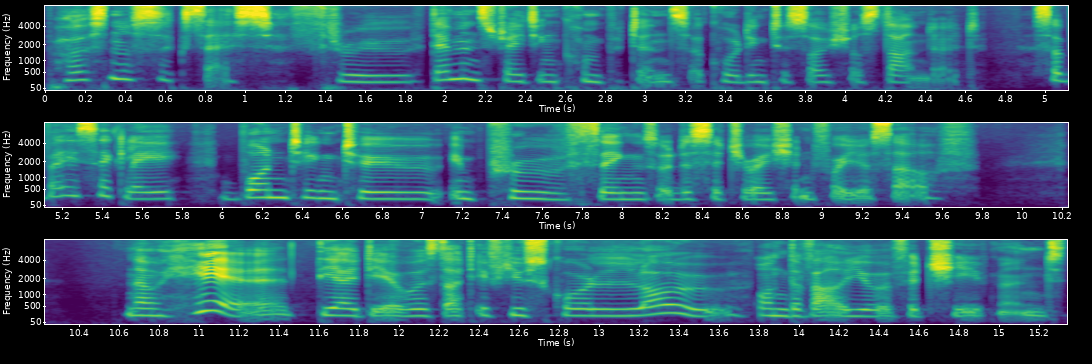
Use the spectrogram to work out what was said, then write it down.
personal success through demonstrating competence according to social standard. So basically, wanting to improve things or the situation for yourself. Now, here, the idea was that if you score low on the value of achievement,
